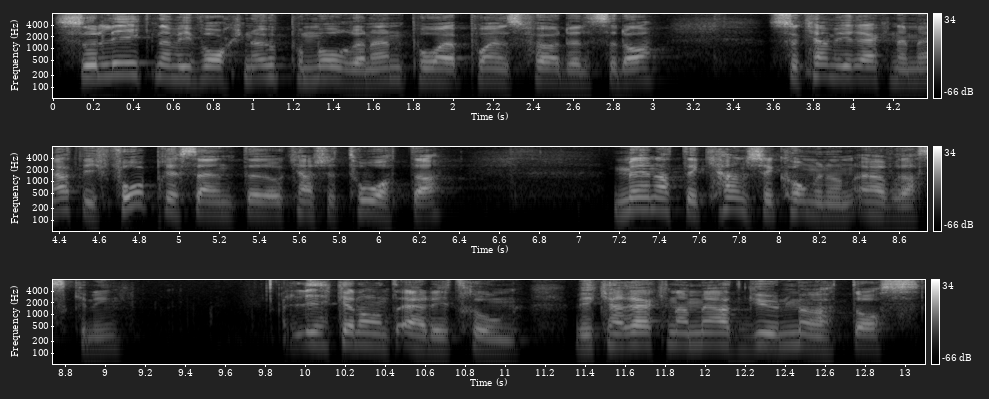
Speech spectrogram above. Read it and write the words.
Så lik när vi vaknar upp på morgonen på, på ens födelsedag så kan vi räkna med att vi får presenter och kanske tårta. Men att det kanske kommer någon överraskning. Likadant är det i tron. Vi kan räkna med att Gud möter oss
